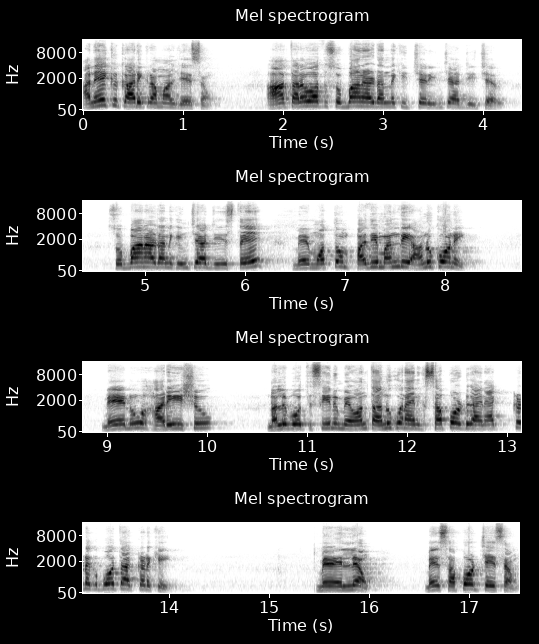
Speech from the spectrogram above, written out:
అనేక కార్యక్రమాలు చేశాం. ఆ తర్వాత సుబ్బానాయుడు అన్నకి ఇచ్చారు ఇన్ఛార్జి ఇచ్చారు. సుబ్బానాయుడు అన్నకి ఇన్ఛార్జి ఇస్తే మేము మొత్తం పది మంది అనుకోని నేను హరీషు నలుబోతి సీను మేమంతా అనుకుని ఆయనకి సపోర్ట్గా ఆయన ఎక్కడికి పోతే అక్కడికి మేము వెళ్ళాం. మేము సపోర్ట్ చేసాం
